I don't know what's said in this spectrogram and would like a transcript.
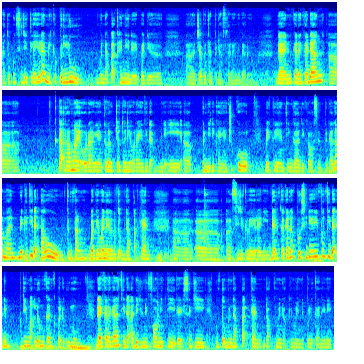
ataupun sijil kelahiran mereka perlu mendapatkannya daripada uh, Jabatan Pendaftaran Negara. Dan kadang-kadang uh, tak ramai orang yang kalau contohnya orang yang tidak mempunyai uh, pendidikan yang cukup, mereka yang tinggal di kawasan pedalaman, mereka tidak tahu tentang bagaimana untuk mendapatkan mhm. uh, uh, uh, sijil kelahiran ini dan kadang-kadang prosedur ini pun tidak di, dimaklumkan kepada umum dan kadang-kadang tidak ada uniformity dari segi untuk mendapatkan dokumen-dokumen yang diperlukan ini.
